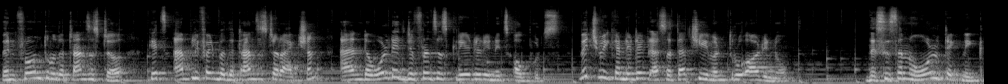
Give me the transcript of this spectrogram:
when flown through the transistor, gets amplified by the transistor action and a voltage difference is created in its outputs, which we can detect as a touch event through Arduino. This is an old technique.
